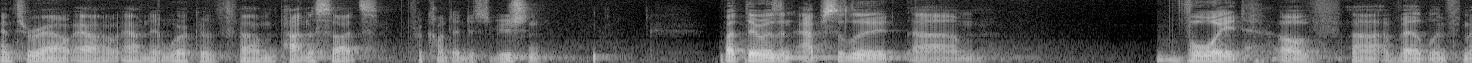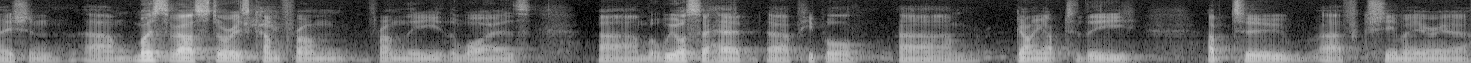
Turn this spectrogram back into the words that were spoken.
and through our, our, our network of um, partner sites for content distribution. But there was an absolute um, void of uh, available information. Um, most of our stories come from, from the, the wires, um, but we also had uh, people um, going up to the up to uh, Fukushima area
